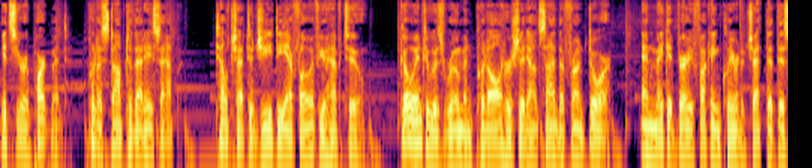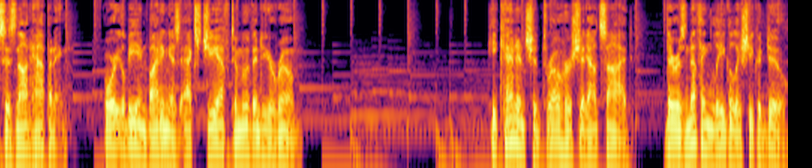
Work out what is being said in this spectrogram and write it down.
It's your apartment, put a stop to that ASAP. Tell Chet to GTFO if you have to. Go into his room and put all her shit outside the front door. And make it very fucking clear to Chet that this is not happening. Or you'll be inviting his ex-GF to move into your room. He can and should throw her shit outside. There is nothing legally she could do.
